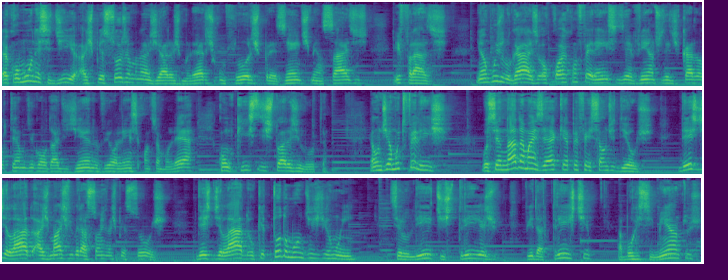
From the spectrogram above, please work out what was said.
É comum nesse dia as pessoas homenagearem as mulheres com flores, presentes, mensagens e frases em alguns lugares ocorrem conferências e eventos dedicados ao tema de igualdade de gênero, violência contra a mulher, conquistas e histórias de luta. É um dia muito feliz. Você nada mais é que a perfeição de Deus. Deixe de lado as más vibrações das pessoas. Deixe de lado o que todo mundo diz de ruim: celulite, estrias, vida triste, aborrecimentos.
